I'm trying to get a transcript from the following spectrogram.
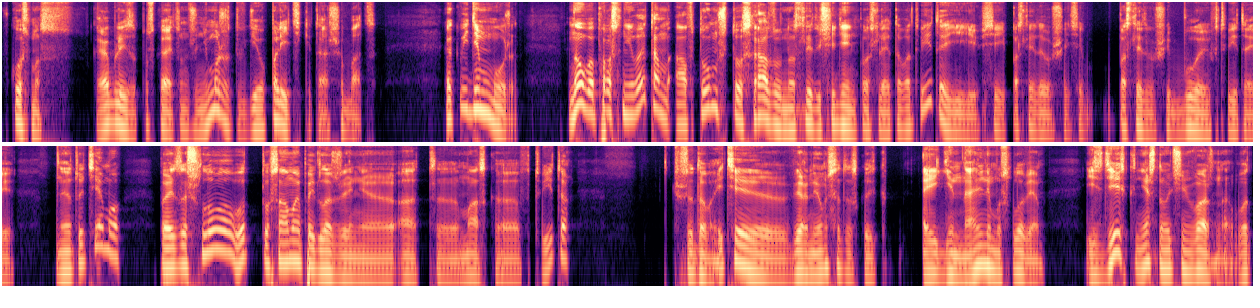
в космос корабли запускает, он же не может в геополитике-то ошибаться. Как видим, может. Но вопрос не в этом, а в том, что сразу на следующий день после этого твита и всей последовавшей, последовавшей бури в Твиттере на эту тему – произошло вот то самое предложение от э, Маска в Твиттер, что давайте вернемся, так сказать, к оригинальным условиям. И здесь, конечно, очень важно, вот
